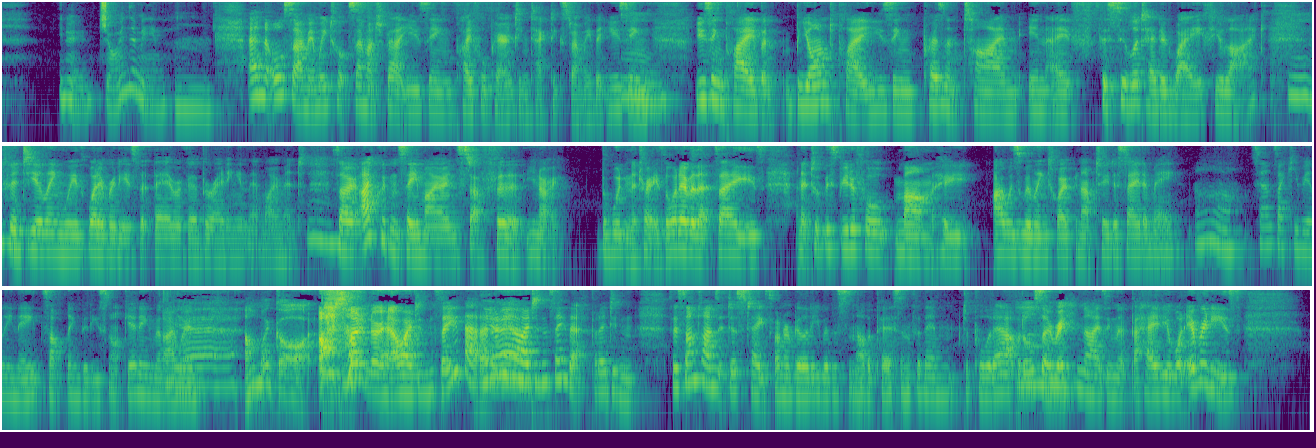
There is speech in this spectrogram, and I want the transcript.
you know, join them in? Mm. And also, I mean, we talk so much about using playful parenting tactics, don't we? That using mm. using play, but beyond play, using present time in a facilitated way, if you like, mm. for dealing with whatever it is that they're reverberating in that moment. So I couldn't see my own stuff for you know the wood and the trees or whatever that saying is, and it took this beautiful mum who I was willing to open up to to say to me, "Oh, it sounds like you really need something that he's not getting." That I Yeah. went, oh my god i don't know how i didn't see that i don't know how i didn't see that but i didn't so sometimes it just takes vulnerability with us another person for them to pull it out but also mm. recognizing that behavior whatever it is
